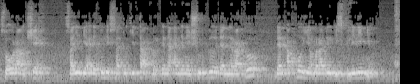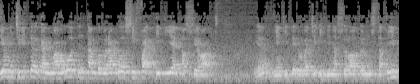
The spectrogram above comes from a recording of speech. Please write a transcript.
seorang syekh, saya dia ada tulis satu kitab berkenaan dengan syurga dan neraka dan apa yang berada di sekelilingnya. Dia menceritakan bahawa tentang beberapa sifat titian as-sirat. Ya, yang kita dah baca ihdinas siratal mustaqim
